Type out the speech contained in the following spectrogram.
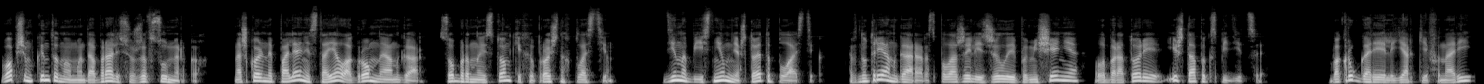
В общем, к Интону мы добрались уже в сумерках. На школьной поляне стоял огромный ангар, собранный из тонких и прочных пластин. Дин объяснил мне, что это пластик. Внутри ангара расположились жилые помещения, лаборатории и штаб экспедиции. Вокруг горели яркие фонари,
